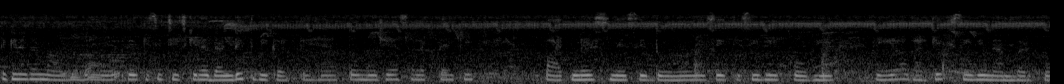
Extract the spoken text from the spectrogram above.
लेकिन अगर माँ बाप अगर किसी चीज़ के लिए दंडित भी करते हैं तो मुझे ऐसा लगता है कि पार्टनर्स में से, दोनों में से, किसी भी को भी, या घर के किसी भी मेंबर को,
